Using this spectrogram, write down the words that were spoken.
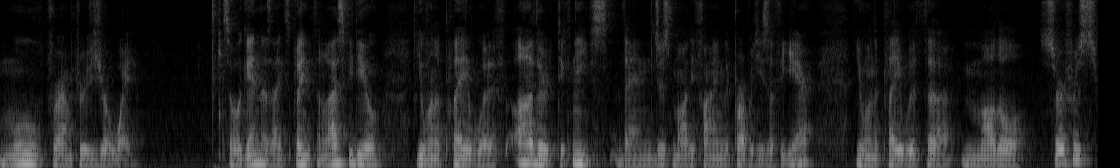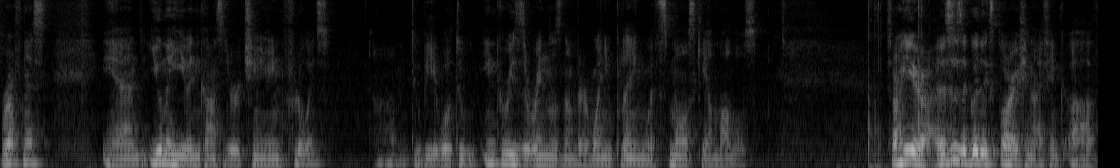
move parameters your way. So again, as I explained in the last video, you want to play with other techniques than just modifying the properties of the air. You want to play with the model surface roughness, and you may even consider changing fluids um, to be able to increase the Reynolds number when you're playing with small scale models. So here, this is a good exploration, I think, of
